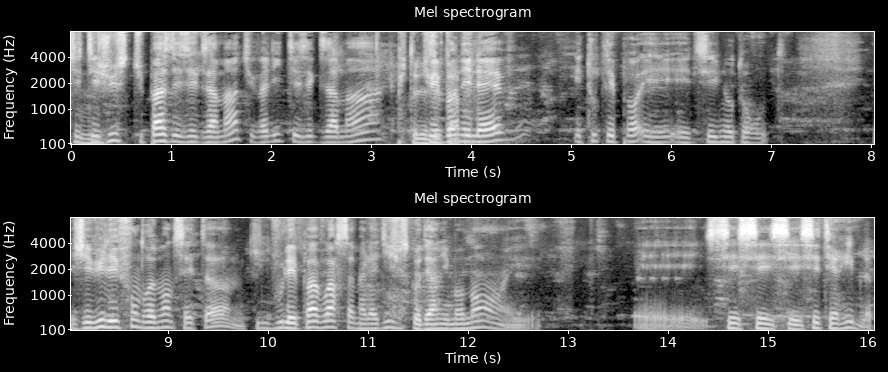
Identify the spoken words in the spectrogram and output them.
C'était Mhm. juste, tu passes des examens, tu valides tes examens, tu es étapes. bon élève et toutes les et, et c'est une autoroute. J'ai vu l'effondrement de cet homme qui ne voulait pas voir sa maladie jusqu'au dernier moment et, et c'est terrible.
